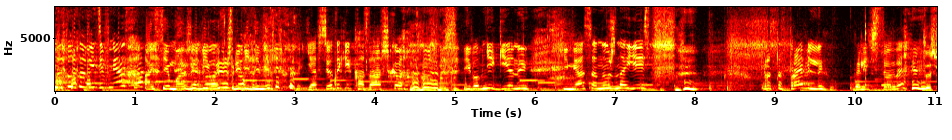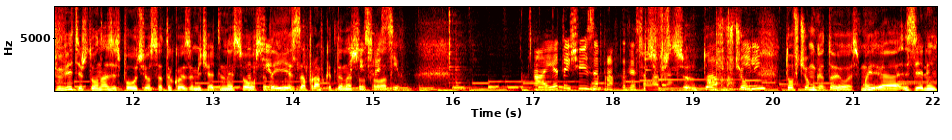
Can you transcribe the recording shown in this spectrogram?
но тут увидев мясо... А Сема оживилась при виде мяса. Я все-таки казашка. И во мне гены. И мясо нужно есть. Просто в правильных количествах, да? То есть вы видите, что у нас здесь получился такой замечательный соус. Вообще Это и есть заправка для нашего Очень салата. красиво. А, и это еще и заправка для салата. Всё- то, А в чем, зелень? то, в чем готовилось. Мы э, зелень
